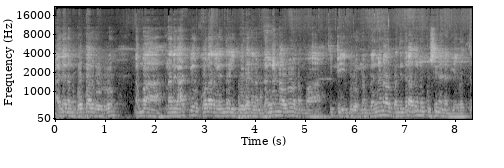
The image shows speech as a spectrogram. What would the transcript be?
ಹಾಗೆ ನಮ್ಮ ಗೋಪಾಲ್ ಗೌಡರು ನಮ್ಮ ನನಗೆ ಆತ್ಮೀಯರು ಕೋಲಾರಲ್ಲಿ ಅಂದ್ರೆ ಇಬ್ರು ಇದ್ದಾರೆ ನಮ್ಮ ಗಂಗಣ್ಣ ಅವರು, ನಮ್ಮ ತಿಪ್ಪಿ ಇಬ್ಬರು ನಮ್ಮ ಗಂಗಣ್ಣ ಅವ್ರು ಬಂದಿದ್ದಾರೆ. ಅದನ್ನು ಖುಷಿನೇ ನನಗೆ ಇವತ್ತು.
